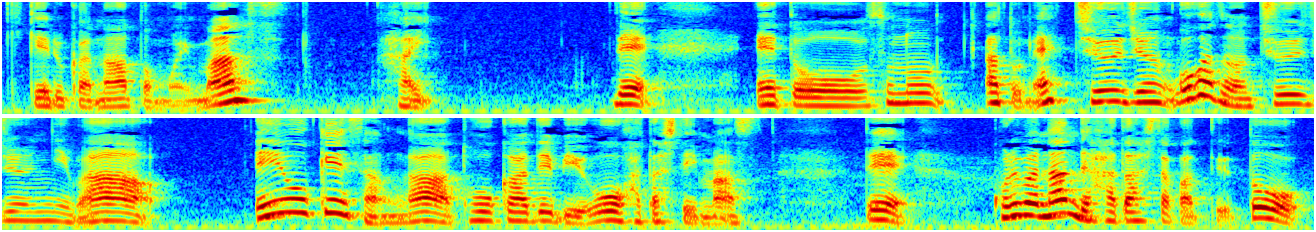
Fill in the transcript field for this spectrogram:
聞けるかなと思います。はい。で、えっ、と、その後ね、中旬、5月の中旬には、AOK さんが10日デビューを果たしています。で、これはなんで果たしたかっていうと、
